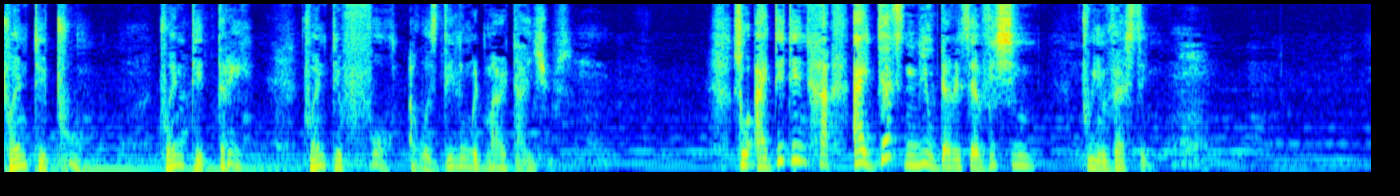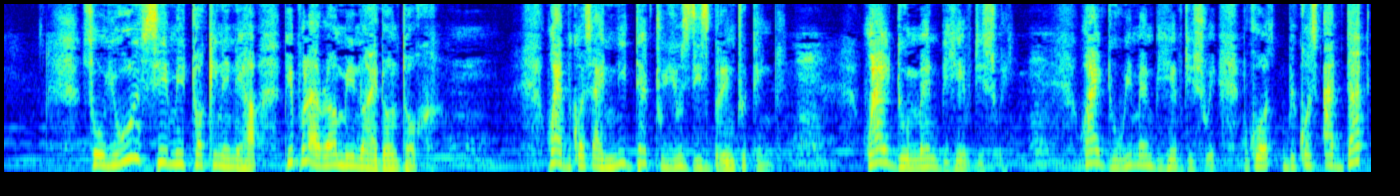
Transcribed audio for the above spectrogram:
22 23 24 i was dealing with marital issues. So i didn't have i just knew there is a vision to invest in. So you won't see me talking anyhow. People around me know i don't talk. Why? Because i needed to use this brain to think. Why do men behave this way? Why do women behave this way? Because because at that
